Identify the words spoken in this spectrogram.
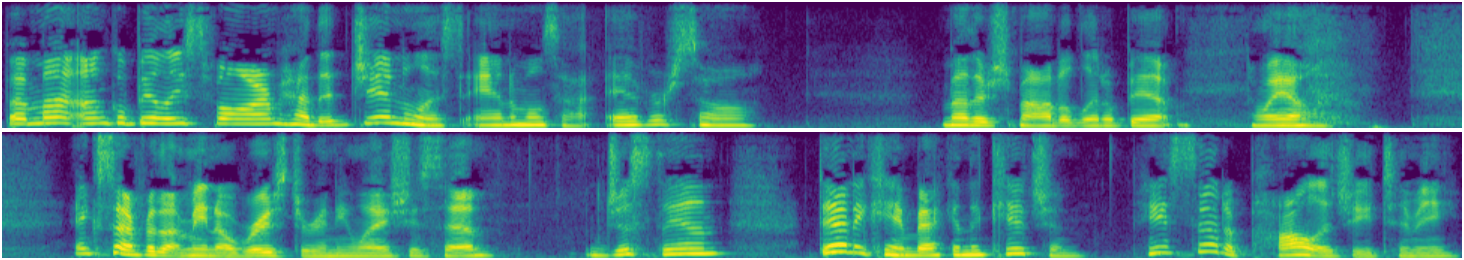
But my Uncle Billy's farm had the gentlest animals I ever saw. Mother smiled a little bit. Well, except for that mean old rooster, anyway, she said. Just then, Daddy came back in the kitchen. He said apology to me.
